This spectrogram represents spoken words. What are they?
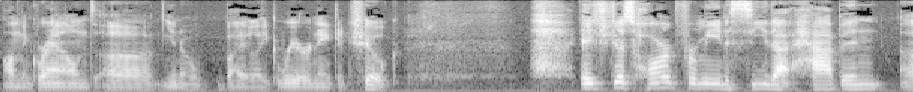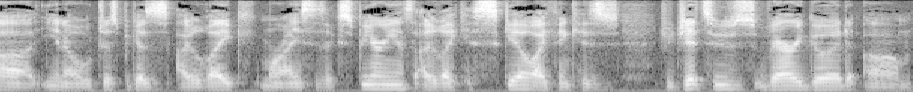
on the ground, uh, you know, by like rear naked choke it's just hard for me to see that happen. Uh, you know, just because I like Moraes' experience, I like his skill. I think his jiu-jitsu's very good. Um,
